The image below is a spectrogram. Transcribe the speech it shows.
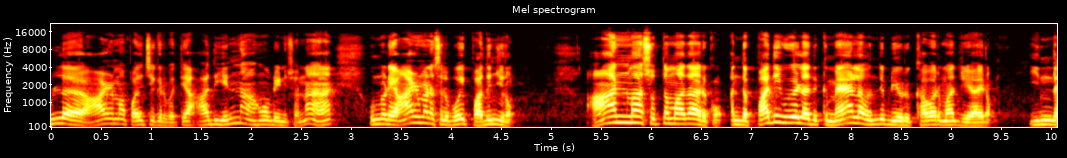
உள்ள ஆழமாக பதிச்சுக்கிற பற்றியா அது என்ன ஆகும் அப்படின்னு சொன்னால் உன்னுடைய ஆழ்மனசில் போய் பதிஞ்சிரும். ஆன்மா சுத்தமாக தான் இருக்கும். அந்த பதிவுகள் அதுக்கு மேலே வந்து இப்படி ஒரு கவர் மாதிரி ஆயிரும். இந்த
